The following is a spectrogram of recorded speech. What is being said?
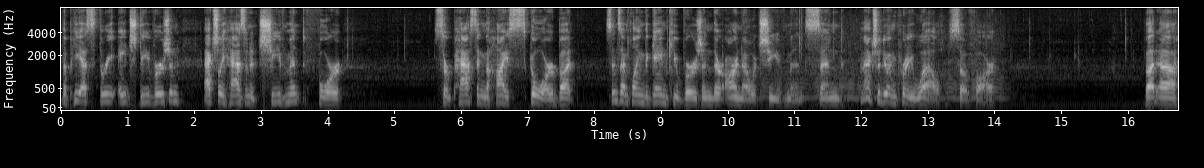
the PS3 HD version actually has an achievement for surpassing the high score, but since I'm playing the GameCube version, there are no achievements, and I'm actually doing pretty well so far. But, uh,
